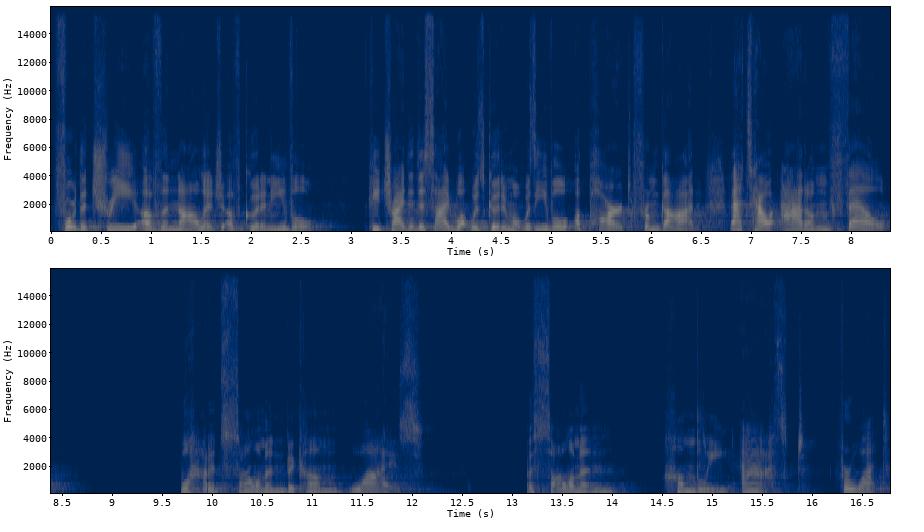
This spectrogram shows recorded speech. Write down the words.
for the tree of the knowledge of good and evil. He tried to decide what was good and what was evil apart from God. That's how Adam fell. Well, how did Solomon become wise? Uh, Solomon humbly asked for what?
